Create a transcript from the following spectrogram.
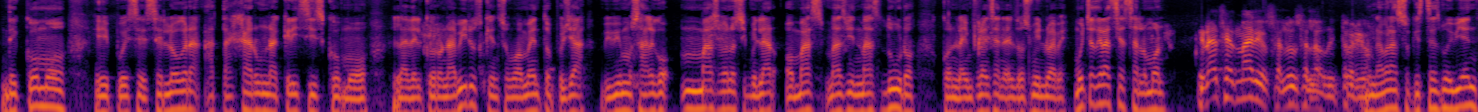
de cómo eh, pues se logra atajar una crisis como la del coronavirus, que en su momento pues ya vivimos algo más o menos similar o más, más bien más duro con la influencia en el 2009. Muchas gracias, Salomón. Gracias, Mario. Saludos al auditorio. Un abrazo, que estés muy bien.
